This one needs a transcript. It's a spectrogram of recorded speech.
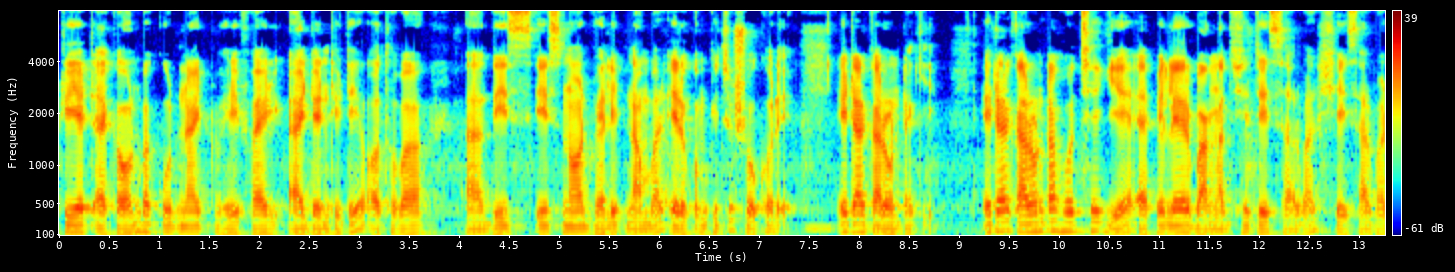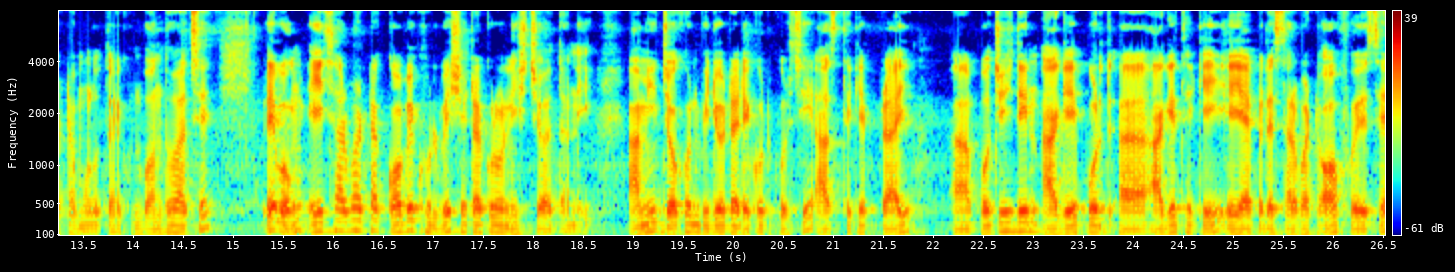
ক্রিয়েট অ্যাকাউন্ট বা কুড নাইট ভেরিফাইড আইডেন্টিটি অথবা this is not valid number এরকম কিছু শো করে। এটার কারণটা কি? এটার কারণটা হচ্ছে গিয়ে অ্যাপেলের বাংলাদেশের যে সার্ভার, সেই সার্ভারটা মূলত এখন বন্ধ আছে এবং এই সার্ভারটা কবে খুলবে সেটার কোনো নিশ্চয়তা নেই। আমি যখন ভিডিওটা রেকর্ড করছি, আজ থেকে প্রায় পঁচিশ দিন আগে আগে থেকেই এই অ্যাপেলের সার্ভারটা অফ হয়েছে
